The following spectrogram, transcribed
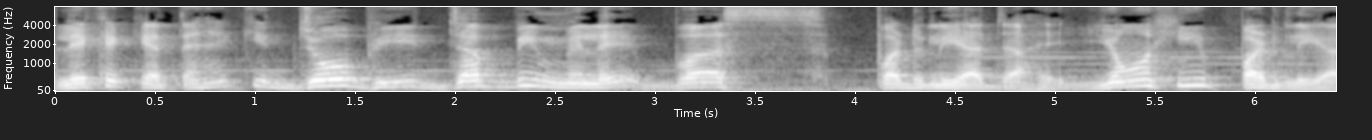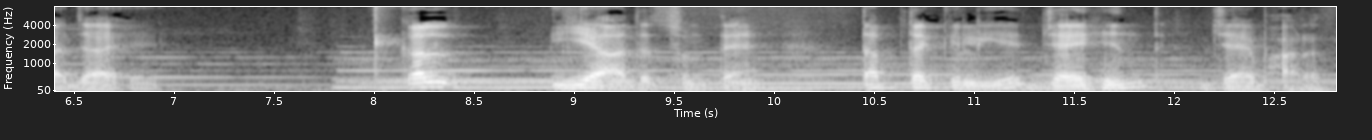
लेखक कहते हैं कि जो भी, जब भी मिले, बस पढ़ लिया जाए, यो ही पढ़ लिया जाए। कल ये आदत सुनते हैं। तब तक के लिए जय हिंद, जय भारत।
